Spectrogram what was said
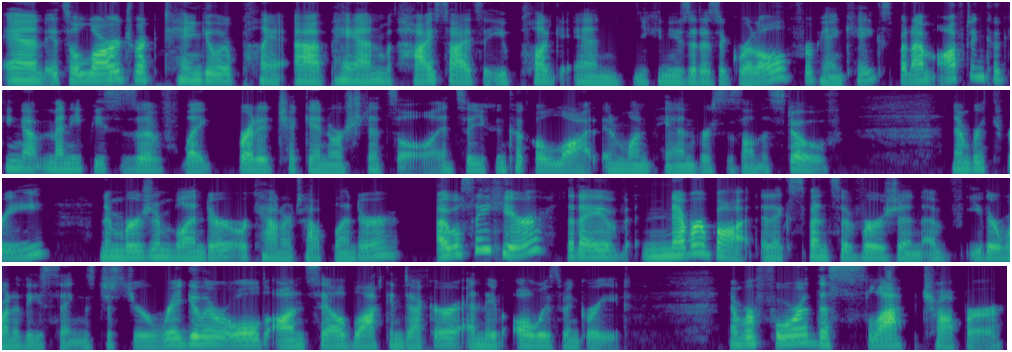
And it's a large rectangular plan, uh, pan with high sides that you plug in. You can use it as a griddle for pancakes, but I'm often cooking up many pieces of like breaded chicken or schnitzel. And so you can cook a lot in one pan versus on the stove. Number three, an immersion blender or countertop blender. I will say here that I have never bought an expensive version of either one of these things, just your regular old on sale Black and Decker, and they've always been great. Number four, the slap chopper.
